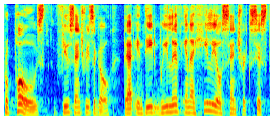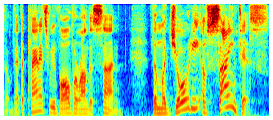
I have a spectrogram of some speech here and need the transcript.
proposed a few centuries ago that indeed we live in a heliocentric system, that the planets revolve around the sun. The majority of scientists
